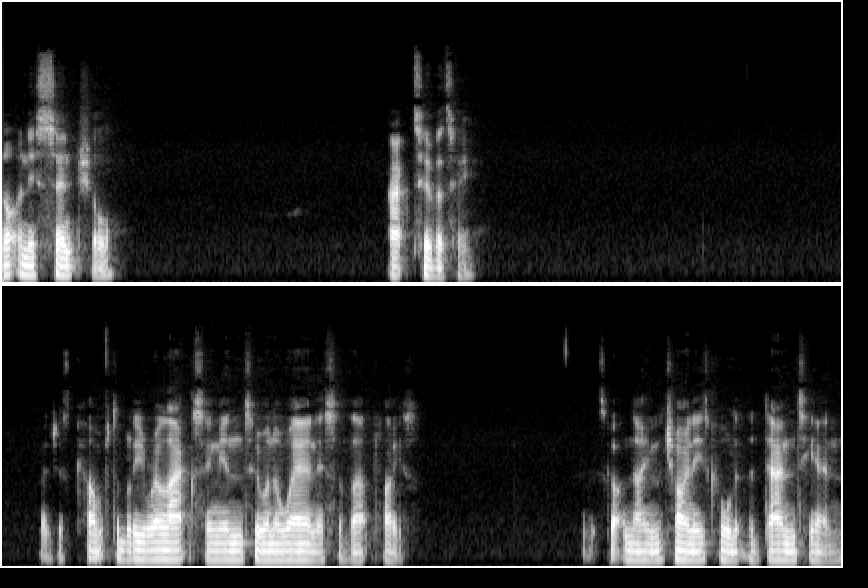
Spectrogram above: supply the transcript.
not an essential. activity. So just comfortably relaxing into an awareness of that place. It's got a name, the Chinese call it the Dantian.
